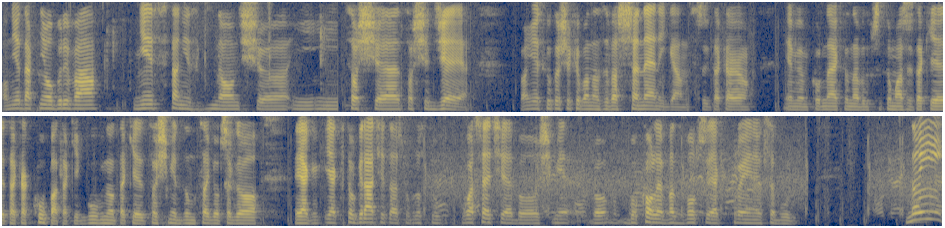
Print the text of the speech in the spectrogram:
On jednak nie obrywa, nie jest w stanie zginąć e, i, i coś, się, coś się dzieje. Po angielsku to się chyba nazywa shenanigans, czyli taka nie wiem, kurna, jak to nawet przetłumaczyć, takie, taka kupa, takie gówno, takie coś śmierdzącego, czego jak, jak w to gracie, to aż po prostu płaczecie, bo, śmie bo, bo kole was w oczy jak krojenie cebuli. No i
